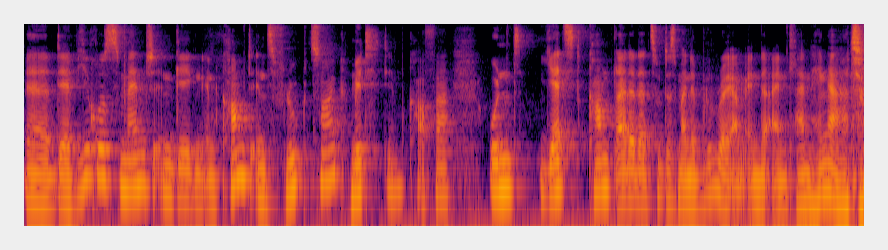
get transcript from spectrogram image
Äh, der Virusmensch hingegen entkommt ins Flugzeug mit dem Koffer. Und jetzt kommt leider dazu, dass meine Blu-ray am Ende einen kleinen Hänger hat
